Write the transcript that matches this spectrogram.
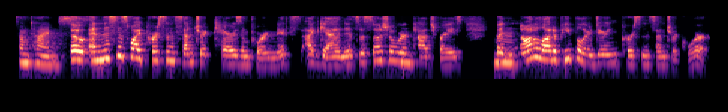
Sometimes. So, and this is why person centric care is important. It's again, it's a social work mm-hmm. catchphrase, but mm-hmm. not a lot of people are doing person centric work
